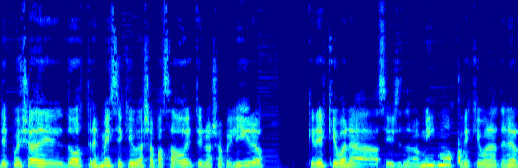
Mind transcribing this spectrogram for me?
después ya de dos, tres meses que haya pasado esto y no haya peligro? ¿Crees que van a seguir siendo los mismos? ¿Crees que van a tener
